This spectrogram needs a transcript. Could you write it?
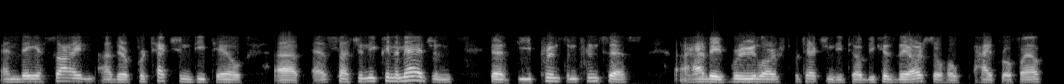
and they assign uh, their protection detail uh, as such. And you can imagine that the prince and princess uh, have a very large protection detail because they are so high profile.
